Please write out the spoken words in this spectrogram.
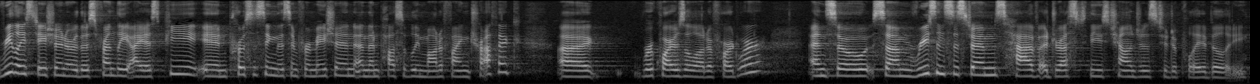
relay station or this friendly ISP in processing this information and then possibly modifying traffic uh, requires a lot of hardware. And so some recent systems have addressed these challenges to deployability.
